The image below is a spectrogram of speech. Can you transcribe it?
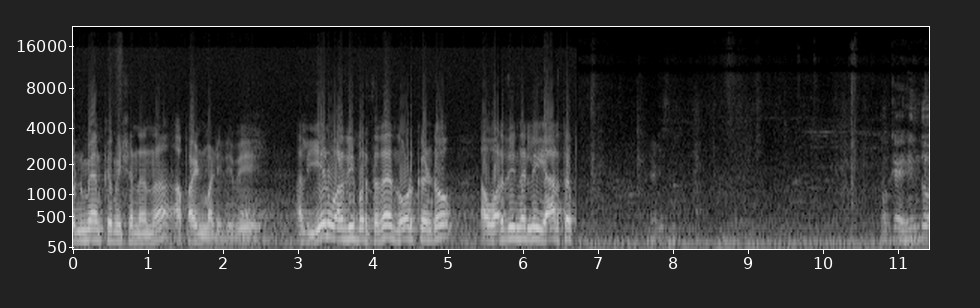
ಒನ್ ಮ್ಯಾನ್ ಕಮಿಷನ್ ಅನ್ನ ಅಪಾಯಿಂಟ್ ಮಾಡಿದ್ದೀವಿ. ಅಲ್ಲಿ ಏನು ವರದಿ ಬರ್ತದೆ ನೋಡ್ಕೊಂಡು ಆ ವರದಿನಲ್ಲಿ ಯಾರು ತಪ್ಪು ಓಕೆ, ಹಿಂದೂ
